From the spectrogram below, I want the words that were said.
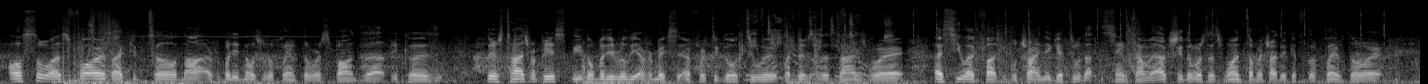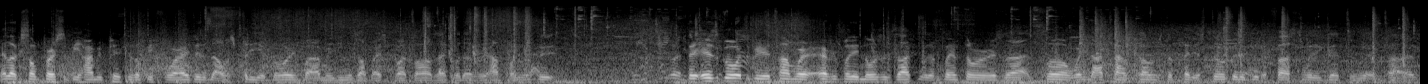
Also, as far as I can tell, not everybody knows where the flamethrower spawns at because there's times where basically nobody really ever makes an effort to go to it, but there's other times where I see like five people trying to get to it at the same time. Actually, there was this one time I tried to get to the flamethrower, and like some person behind me picked it up before I did it. That was pretty annoying, but I mean he was on my spot, so I was like, whatever, have fun with it. We have taken But there is going to be a time where everybody knows exactly where the flamethrower is at, so when that time comes, the plane is still going to be the fastest way to get to it in time.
